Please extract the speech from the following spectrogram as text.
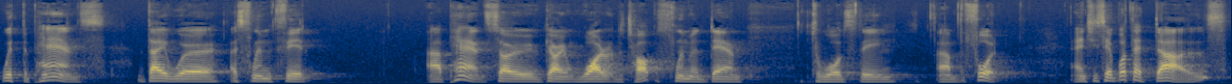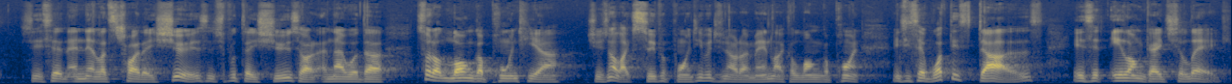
with the pants, they were a slim fit uh, pants, so going wider at the top, slimmer down towards the um, the foot. And she said, What that does, she said, and now let's try these shoes. And she put these shoes on, and they were the sort of longer, pointier shoes, not like super pointy, but you know what I mean, like a longer point. And she said, What this does is it elongates your leg.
